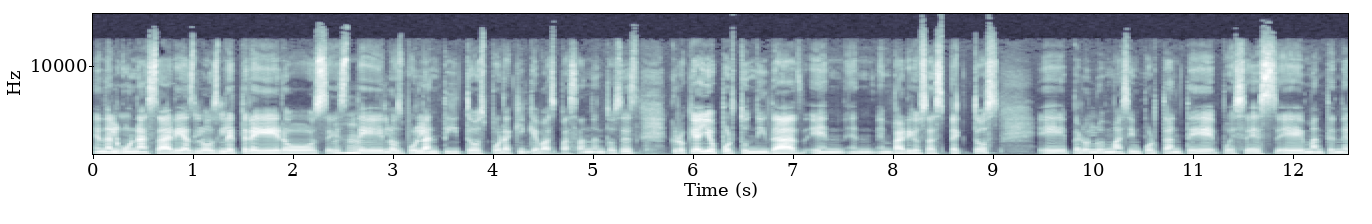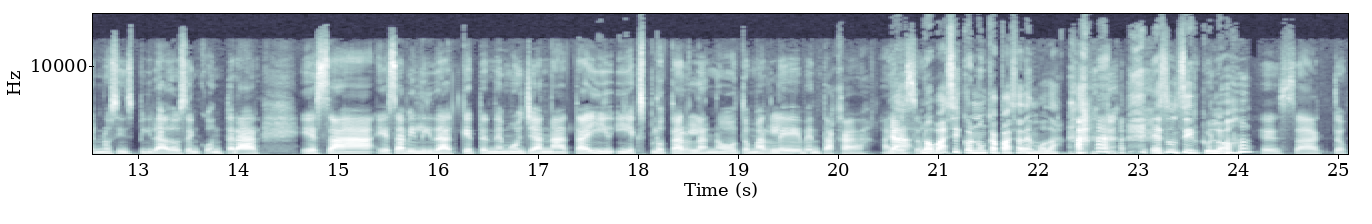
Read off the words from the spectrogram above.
en algunas áreas los letreros, este, los volantitos por aquí que vas pasando. Entonces, creo que hay oportunidad en, en, varios aspectos, eh, pero lo más importante pues es eh, mantenernos inspirados, encontrar esa, esa habilidad que tenemos ya nata y, y explotarla, ¿no? Tomarle ventaja a ya, eso. Lo básico nunca pasa de moda. es un círculo. Exacto.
